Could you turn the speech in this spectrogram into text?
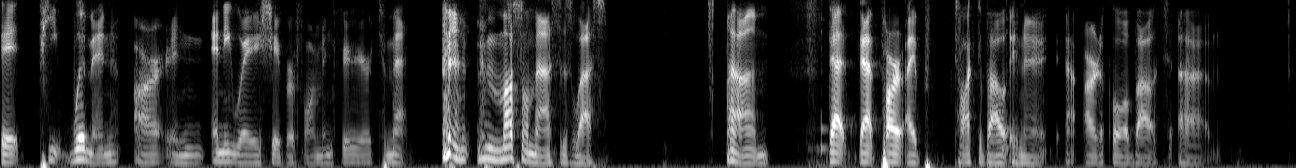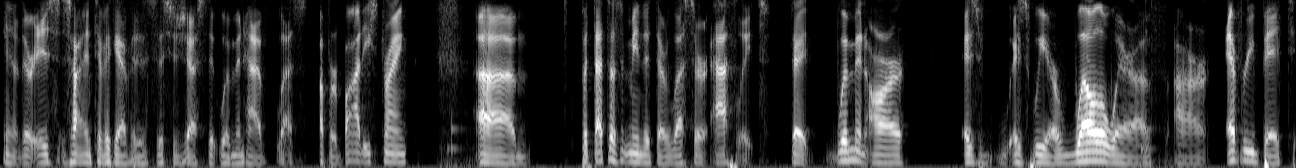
that women are in any way, shape, or form inferior to men. Muscle mass is less um, that that part I talked about in an article about um, you know there is scientific evidence to suggest that women have less upper body strength, um, but that doesn't mean that they're lesser athletes. That women are as as we are well aware of, are every bit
